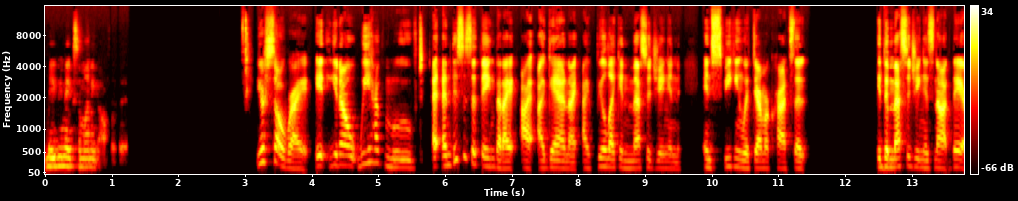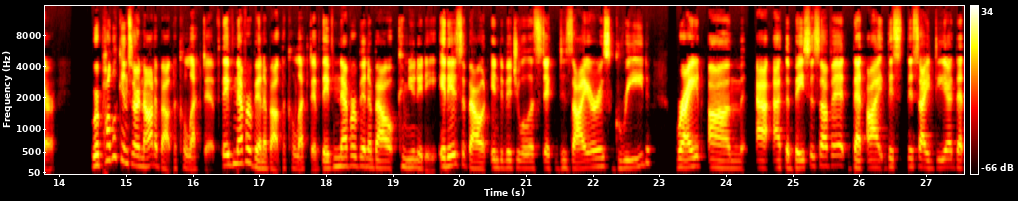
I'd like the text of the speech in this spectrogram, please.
maybe make some money off of it. You're so right. It you know, we have moved and this is a thing that I I again I, I feel like in messaging and in speaking with Democrats that the messaging is not there. Republicans are not about the collective. They've never been about the collective. They've never been about community. It is about individualistic desires, greed, right? Um at, at the basis of it that I this this idea that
